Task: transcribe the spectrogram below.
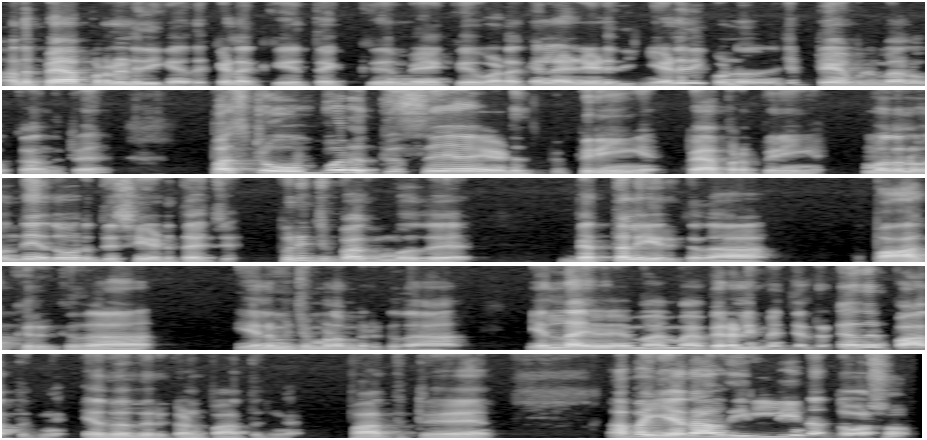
அந்த பேப்பரில் எழுதிக்க கிழக்கு தெற்கு மேற்கு வடக்கு எல்லாம் எழுதிங்க. எழுதி கொண்டு வந்து டேபிள் மேலே உட்காந்துட்டு ஃபஸ்ட்டு ஒவ்வொரு திசையை எடுத்து பிரிங்க. பேப்பரை பிரிங்க. முதல்ல வந்து ஏதோ ஒரு திசை எடுத்தாச்சு. பிரித்து பார்க்கும்போது வெத்தலை இருக்குதா? பாக்கு இருக்குதா? எலுமிச்சம்பழம் இருக்குதா? எல்லாம் ம- ம- விரலி மஞ்சள் இருக்கு அது பார்த்துக்குங்க எது எது இருக்கான்னு பார்த்துக்குங்க பார்த்துட்டு அப்போ ஏதாவது இல்லைன்னா தோஷம்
